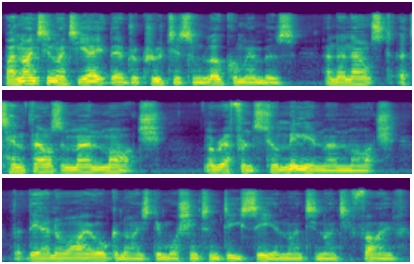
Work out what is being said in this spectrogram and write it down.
By 1998, they had recruited some local members and announced a 10,000 man march, a reference to a million man march that the NOI organised in Washington, D.C. in 1995.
